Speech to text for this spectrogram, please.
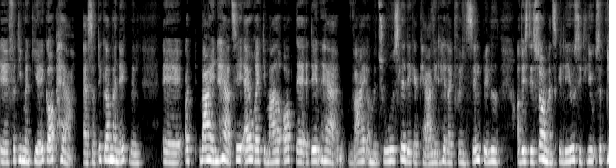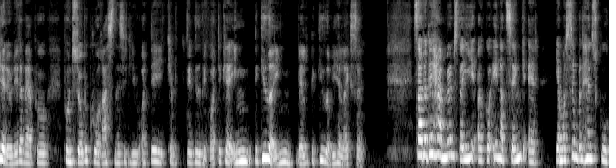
øh, fordi man giver ikke op her. Altså, det gør man ikke vel. Øh, og vejen hertil er jo rigtig meget at opdage, at den her vej og metode slet ikke er kærligt, heller ikke for ens selvbillede. Og hvis det er så, man skal leve sit liv, så bliver det jo lidt at være på, på en suppekur resten af sit liv. Og det, kan, det ved vi godt, det, kan ingen, det gider ingen, vel? Det gider vi heller ikke selv så er der det her mønster i at gå ind og tænke, at jeg må simpelthen skulle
